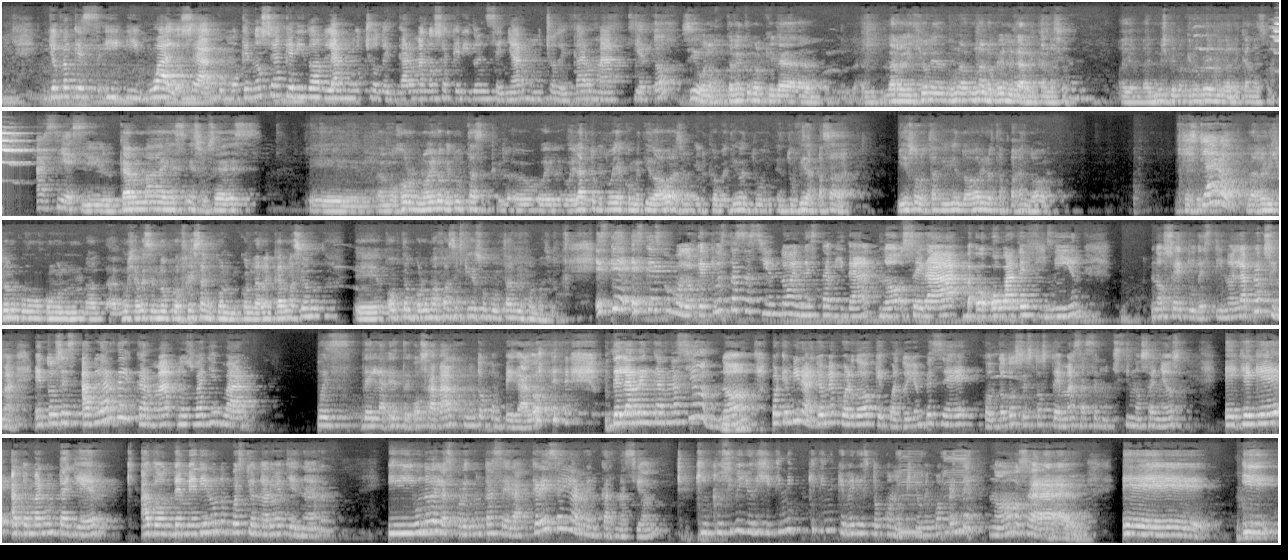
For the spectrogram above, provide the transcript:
yo creo que es igual, o sea, como que no se ha querido hablar mucho del karma, no se ha querido enseñar mucho del karma, ¿cierto? Sí, bueno, justamente porque la, la religión, una, una no cree en la reencarnación. hay, hay muchos que no, que no creen en la reencarnación. Así es. Y el karma es eso, o sea, es eh, a lo mejor no es lo que tú estás, o el, acto que tú hayas cometido ahora, sino que el cometido en, tu, en tus vidas pasadas. Y eso lo estás viviendo ahora y lo estás pagando ahora. claro. La religión, como, como muchas veces no profesan con, con la reencarnación, eh, optan por lo más fácil que es ocultar la información. Es que, es que es como lo que tú estás haciendo en esta vida, ¿no? Será o, va a definir no sé, tu destino en la próxima. Entonces, hablar del karma nos va a llevar, pues, de la, o sea, va junto con pegado, de la reencarnación, ¿no? Porque mira, yo me acuerdo que cuando yo empecé con todos estos temas hace muchísimos años, eh, llegué a tomar un taller a donde me dieron un cuestionario a llenar y una de las preguntas era, ¿crees en la reencarnación? Que inclusive yo dije, ¿Tiene, ¿qué tiene que ver esto con lo que yo vengo a aprender? ¿No? O sea, eh, y...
